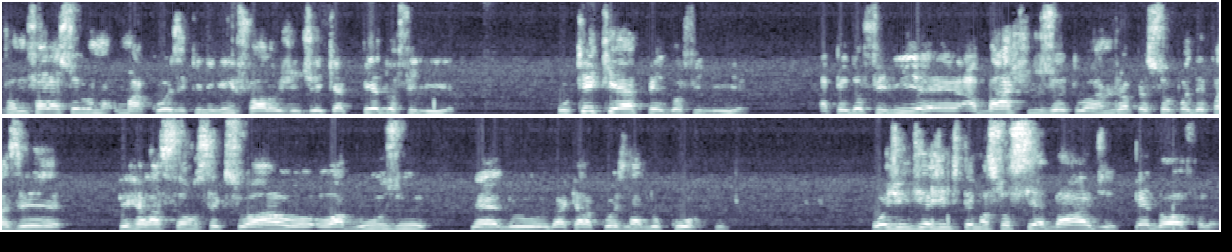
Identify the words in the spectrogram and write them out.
vamos falar sobre uma, uma, coisa que ninguém fala hoje em dia, que é a pedofilia. O que, que é a pedofilia? A pedofilia é abaixo de 18 anos a pessoa poder fazer ter relação sexual ou, ou abuso né, do, daquela coisa né, do corpo. Hoje em dia a gente tem uma sociedade pedófila.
